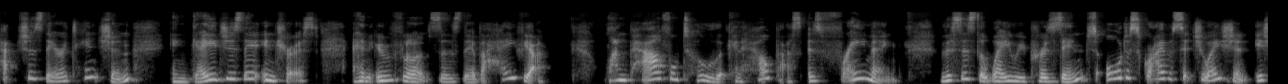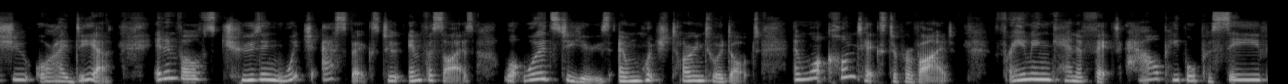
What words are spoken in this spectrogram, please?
captures their attention, engages their interest, and influences their behavior? One powerful tool that can help us is framing. This is the way we present or describe a situation, issue, or idea. It involves choosing which aspects to emphasize, what words to use, and which tone to adopt, and what context to provide. Framing can affect how people perceive,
